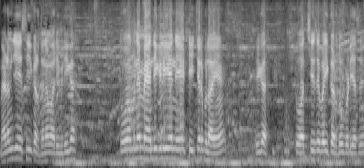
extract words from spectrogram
मैडम जी ऐसे ही कर देना हमारी भी ठीक है? तो हमने मेहंदी के लिए नए टीचर बुलाए हैं ठीक है? तो अच्छे से भाई कर दो बढ़िया से।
